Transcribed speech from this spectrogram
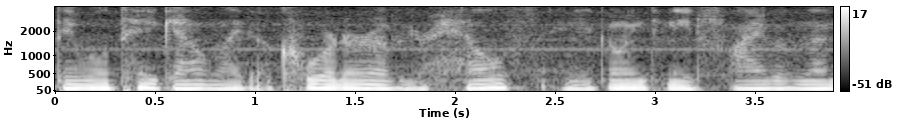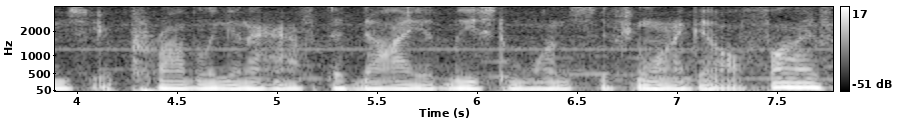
They will take out like a quarter of your health, and you're going to need five of them, so you're probably going to have to die at least once if you want to get all five.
